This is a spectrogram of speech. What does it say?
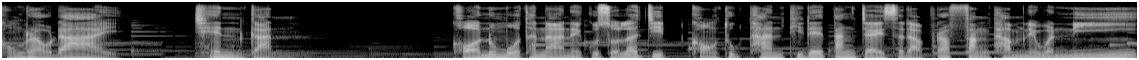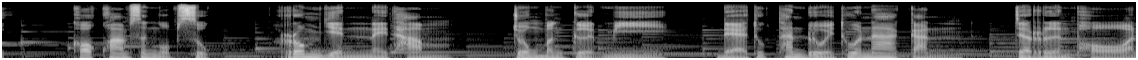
ของเราได้ เช่นกัน ขออนุโมทนาในกุศลจิตของทุกท่านที่ได้ตั้งใจสดับรับฟังธรรมในวันนี้ ขอความสงบสุข ร่มเย็นในธรรม จงบังเกิดมี แด่ทุกท่านโดยทั่วหน้ากันเจริญพร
